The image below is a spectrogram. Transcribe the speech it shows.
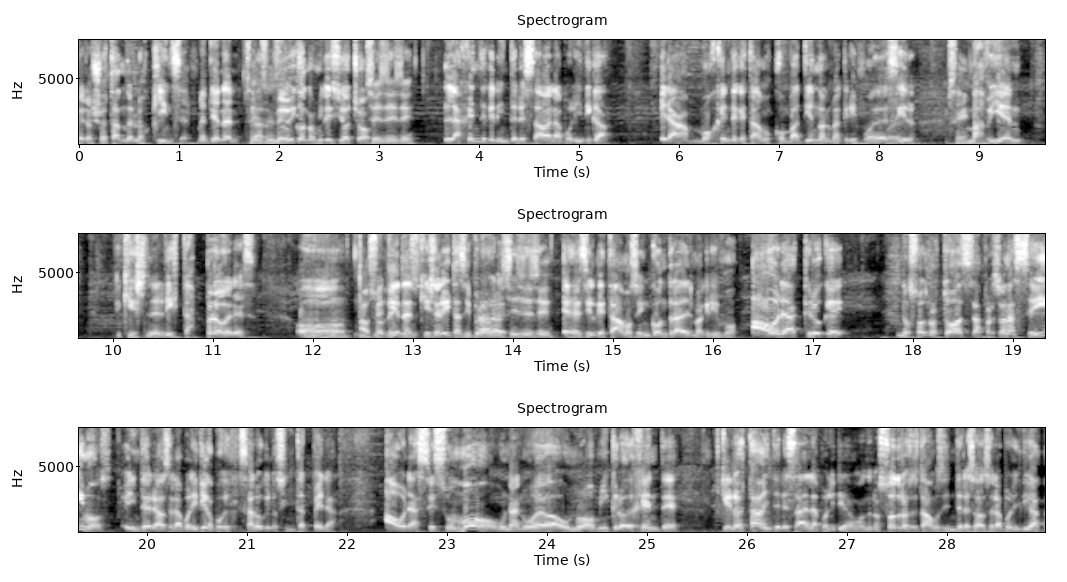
Pero yo estando en los 15, ¿me entienden? Sí, sí, ¿Me sí. ubico en 2018? Sí, sí, sí. La gente que le interesaba la política éramos gente que estábamos combatiendo al macrismo, es decir, Sí. más bien kirchneristas progres. O, ¿me entienden? Kirchneristas y Claro, progres. sí, sí, sí. Es decir, que estábamos en contra del macrismo. Ahora creo que nosotros, todas esas personas, seguimos integrados en la política porque es algo que nos interpela. Ahora se sumó una nueva, un nuevo micro de gente que no estaba interesada en la política cuando nosotros estábamos interesados en la política,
